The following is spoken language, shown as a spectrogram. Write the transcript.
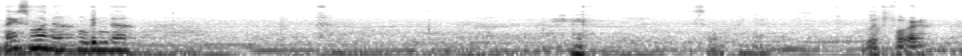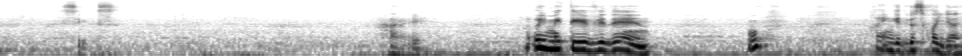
Nice one ah. Ang ganda. Good for six. Hi. Uy, may TV din. Oh. Kaingit. Gusto ko yan.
